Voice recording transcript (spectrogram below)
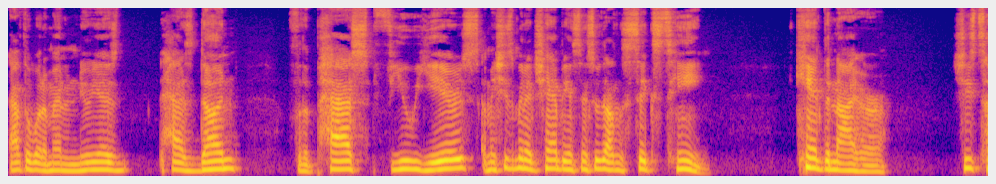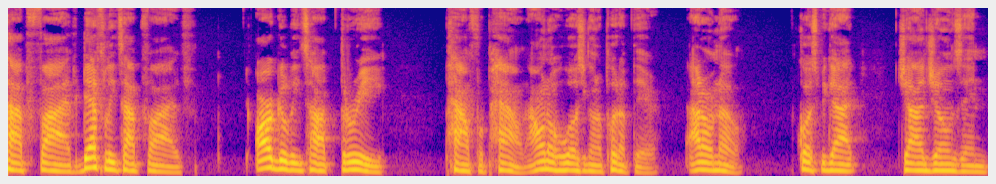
after what Amanda Nunes has done for the past few years. I mean, she's been a champion since 2016. Can't deny her. She's top five, definitely top five, arguably top three, pound for pound. I don't know who else you're gonna put up there. I don't know. Of course, we got Jon Jones and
